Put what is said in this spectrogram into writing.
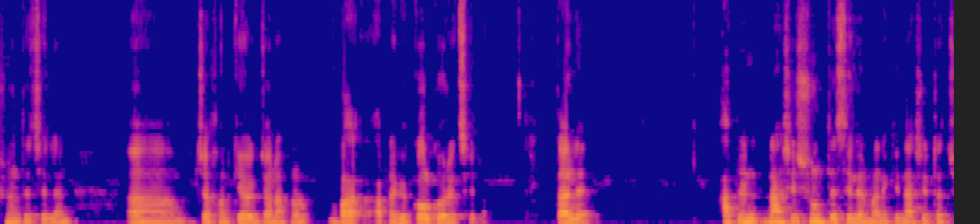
শুনতেছিলেন যখন কেউ একজন আপনার বা, আপনাকে কল করেছিল। তাহলে আপনি নাসির শুনতেছিলেন মানে কি নাসিরটা চ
